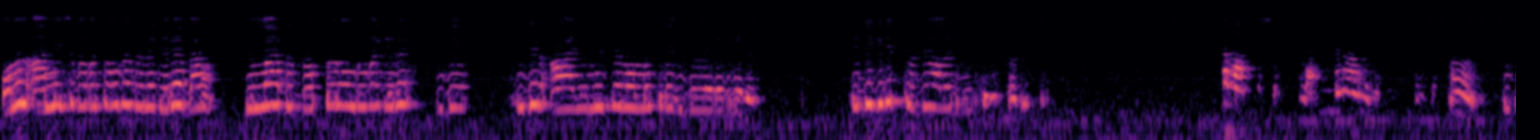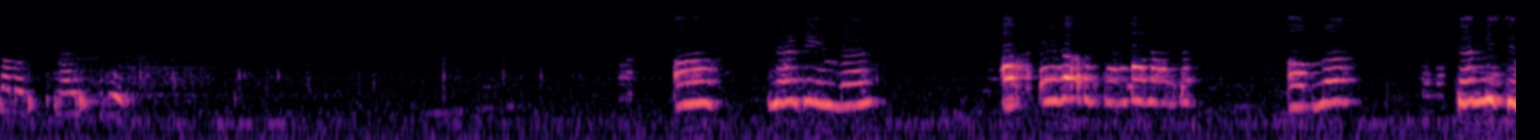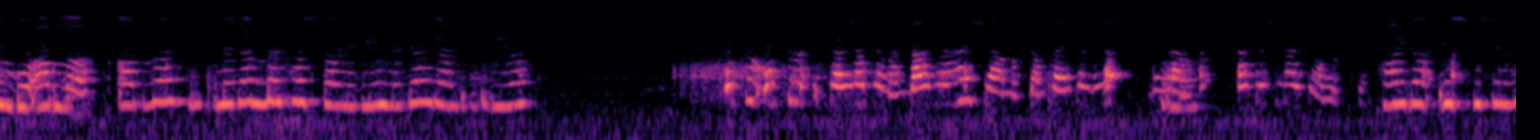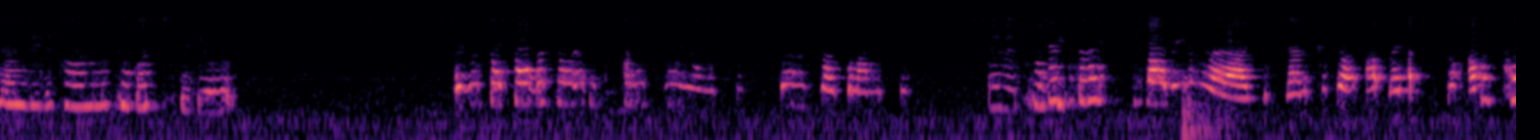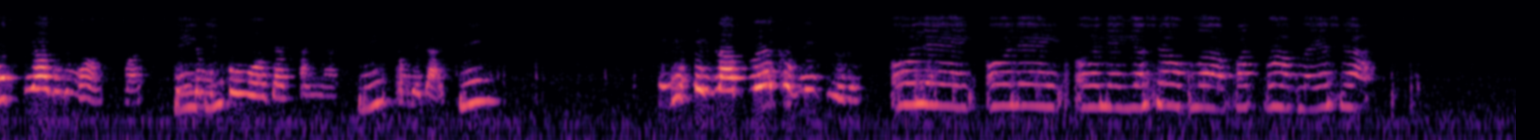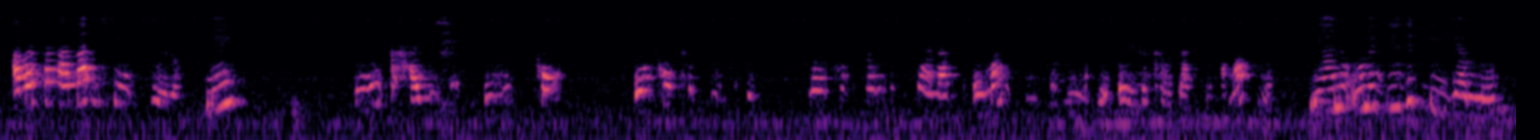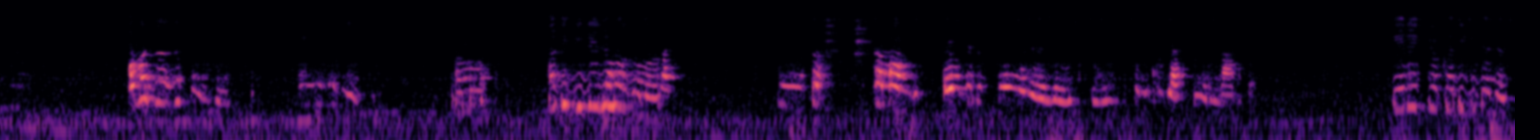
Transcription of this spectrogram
Onun annesi babası olmadığına göre ben yıllardır doktor olduğuma göre size sizin ailenizden olmasına izin verebilirim. Şimdi gidip çocuğu alabilirsiniz tabii ki. Tamam teşekkürler. Ben alırım. Tamam siz alabilirsiniz. çok aç hissediyorum. Evet doktorda söyledi. Kanıtlamıyormuşsun. Ben hastalanmışsın. Evet. Bir de sıra güzel bölüm var artık. Yani kötü hatları yok ama çok güzel bölüm olmuş var. Neydi? Seni mutlu olacaksan yani. Ne? Ne? Seni evlatlığa kabul ediyorum. Oley, oley, oley. Yaşa abla. bizim o zaman. Tamamdır. Evde üstlerine öyle istiyorum. Seni kucaklayayım ben. Gerek yok hadi gidelim.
